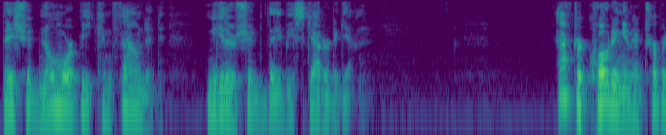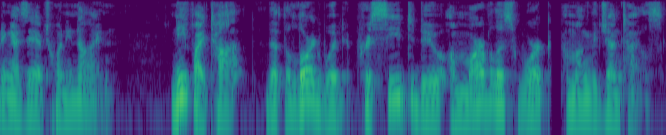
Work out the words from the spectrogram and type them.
they should no more be confounded, neither should they be scattered again. After quoting and interpreting Isaiah 29, Nephi taught that the Lord would proceed to do a marvelous work among the Gentiles,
